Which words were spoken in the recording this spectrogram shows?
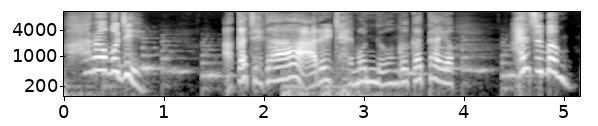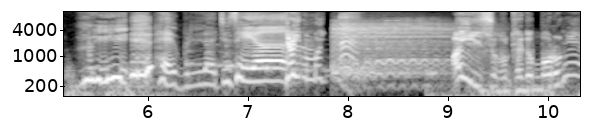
할아버지, 아까 제가 알을 잘못 넣은 것 같아요. 한수만 물러주세요. 야 이놈아! 아 이수부태도 모르니?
